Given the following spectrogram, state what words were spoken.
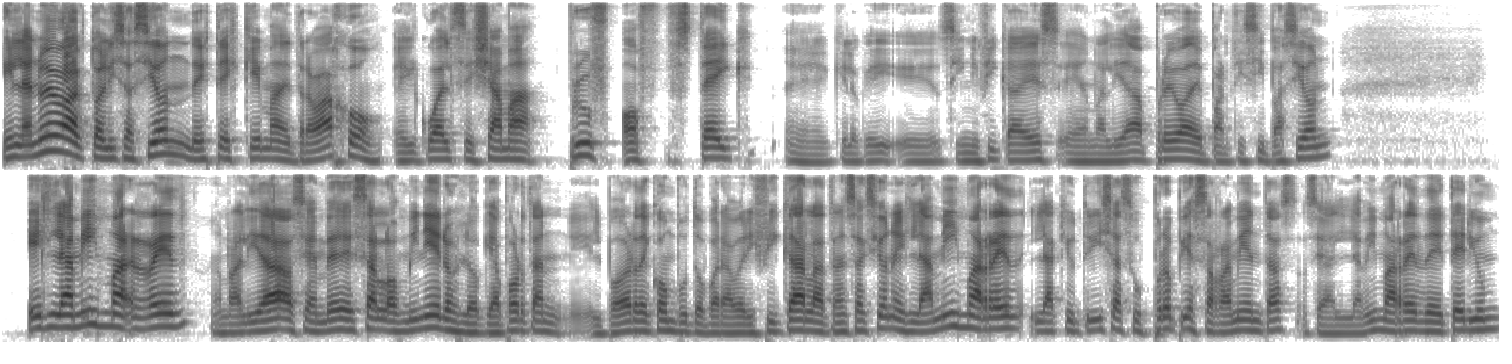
En la nueva actualización de este esquema de trabajo, el cual se llama Proof of Stake, eh, que lo que eh, significa es en realidad prueba de participación, es la misma red, en realidad, o sea, en vez de ser los mineros lo que aportan el poder de cómputo para verificar la transacción, es la misma red la que utiliza sus propias herramientas, o sea, la misma red de Ethereum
